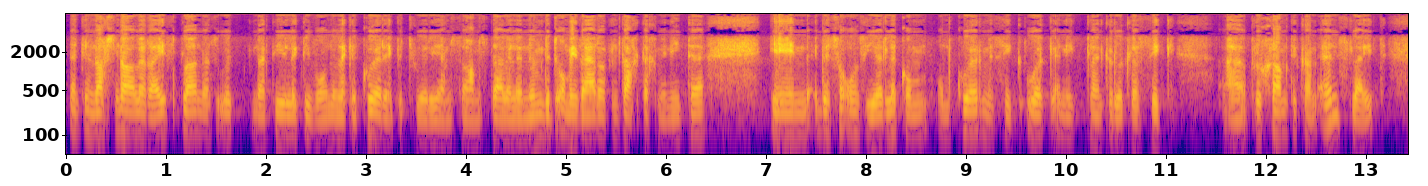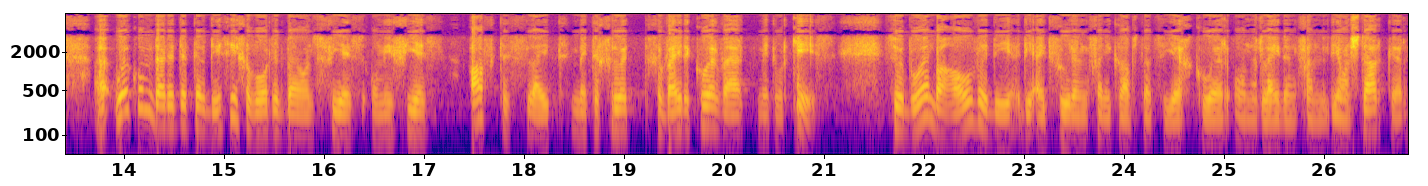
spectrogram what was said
internasionale reisplan as ook natuurlik die wonderlike koorrepertorium saamstel. Hulle noem dit om die wêreld in 80 minute en dit is vir ons heerlik om om koormusiek ook in die Klein Karoo Klassiek uh program te kan insluit. Uh ook omdat dit 'n tradisie geword het by ons fees om die fees af te sluit met 'n groot gewyde koorwerk met orkes. So boonbehalwe die die uitvoering van die Kaapstad se jeugkoor onder leiding van Leon Starker,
